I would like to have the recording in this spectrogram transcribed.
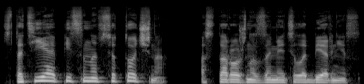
В статье описано все точно, осторожно заметила Бернис.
